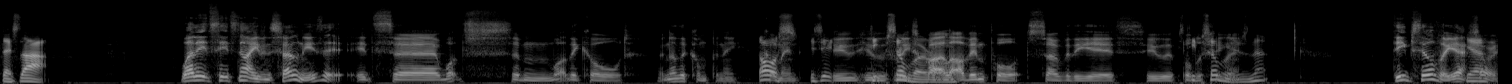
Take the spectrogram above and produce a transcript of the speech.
there's that. Well, it's it's not even Sony, is it? It's uh, what's um, what are they called? Another company Oh, coming is it who who Deep released Silver quite a lot of imports over the years. Who are It's Deep publishing Silver, it. isn't it? Deep Silver, yeah, Yeah. sorry.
